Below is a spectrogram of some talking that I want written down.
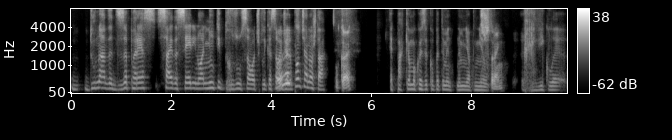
do nada desaparece, sai da série, não há nenhum tipo de resolução ou de explicação. É género, pronto, já não está. Ok. É pá, que é uma coisa completamente, na minha opinião, estranho, ridícula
